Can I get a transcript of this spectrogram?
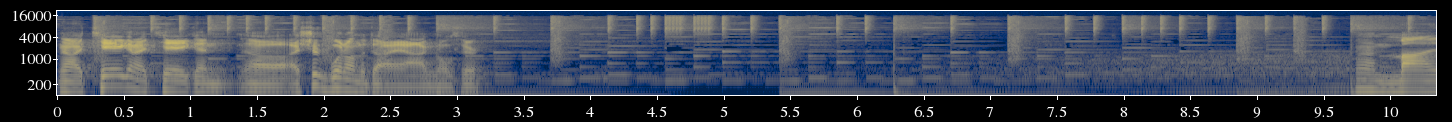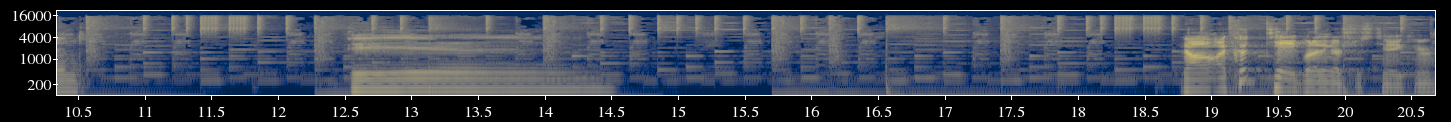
Now I take and I take and uh, I should win on the diagonals here. My mind. Now I could take, but I think I should just take here.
